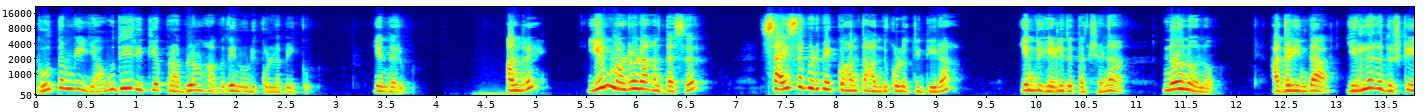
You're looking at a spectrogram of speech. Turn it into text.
ಗೌತಮ್ಗೆ ಯಾವುದೇ ರೀತಿಯ ಪ್ರಾಬ್ಲಮ್ ಆಗದೆ ನೋಡಿಕೊಳ್ಳಬೇಕು ಎಂದರು. ಅಂದರೆ ಏನು ಮಾಡೋಣ ಅಂತ ಸರ್ ಸಾಯಿಸ ಬಿಡಬೇಕು ಅಂತ ಅಂದುಕೊಳ್ಳುತ್ತಿದ್ದೀರಾ? ಎಂದು ಹೇಳಿದ ತಕ್ಷಣ ನೋ ನೋ ನೋ ಅದರಿಂದ ಎಲ್ಲರ ದೃಷ್ಟಿ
